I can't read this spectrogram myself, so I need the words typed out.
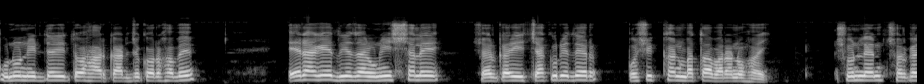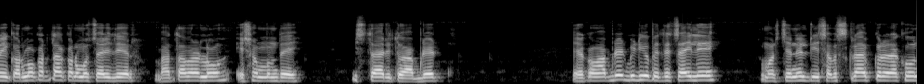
পুনর্নির্ধারিত হার কার্যকর হবে। এর আগে দু হাজার উনিশ সালে সরকারি চাকুরিদের প্রশিক্ষণ ভাতা বাড়ানো হয়। শুনলেন সরকারি কর্মকর্তা কর্মচারীদের ভাতা বাড়ালো এ সম্বন্ধে বিস্তারিত আপডেট। এরকম আপডেট ভিডিও পেতে চাইলে আমার চ্যানেলটি সাবস্ক্রাইব করে রাখুন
